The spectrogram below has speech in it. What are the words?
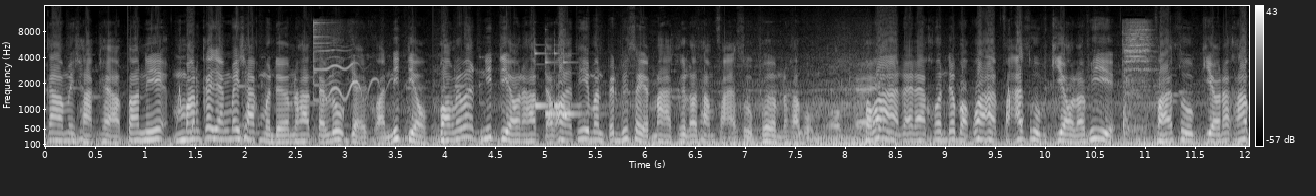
59 ไม่ชักครับ ตอนนี้มันก็ยังไม่ชักเหมือนเดิมนะครับ แต่ลูกใหญ่กว่านิดเดียว บอกเลยว่านิดเดียวนะครับ แต่ว่าที่มันเป็นพิเศษมาคือเราทำฝาสูบเพิ่มนะครับผมโอเคเพราะว่าหลายๆคนจะบอกว่าฝาสูบเกี่ยวแล้วพี่ฝาสูบเกี่ยวนะครับ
